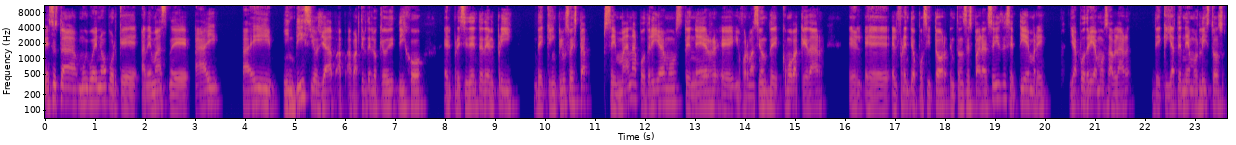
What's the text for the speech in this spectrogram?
Esto está muy bueno porque además eh, hay, hay indicios ya a, partir de lo que hoy dijo el presidente del PRI, de que incluso esta semana podríamos tener eh, información de cómo va a quedar el, eh, el frente opositor. Entonces, para el 6 de septiembre ya podríamos hablar de que ya tenemos listos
